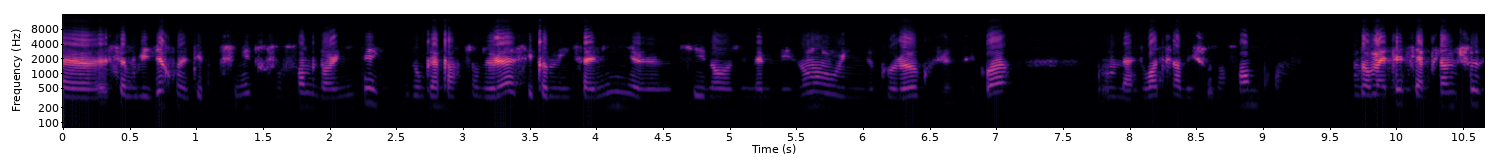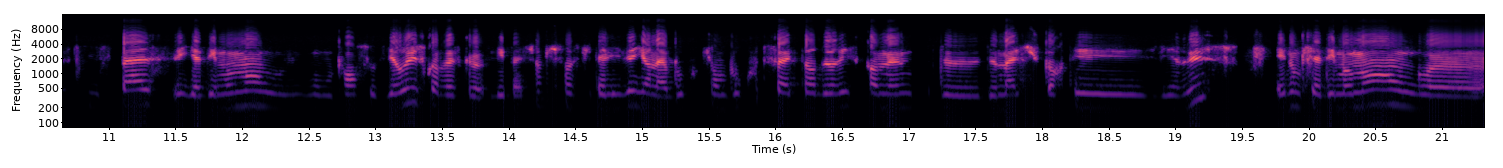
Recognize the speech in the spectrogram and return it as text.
euh, ça voulait dire qu'on était confinés tous ensemble dans l'unité. Donc à partir de là, c'est comme une famille euh, qui est dans une même maison ou une coloc ou je ne sais quoi. On a le droit de faire des choses ensemble. Dans ma tête, il y a plein de choses qui se passent et il y a des moments où on pense au virus, quoi, parce que les patients qui sont hospitalisés, il y en a beaucoup qui ont beaucoup de facteurs de risque quand même de, mal supporter ce virus. Et donc il y a des moments où euh,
